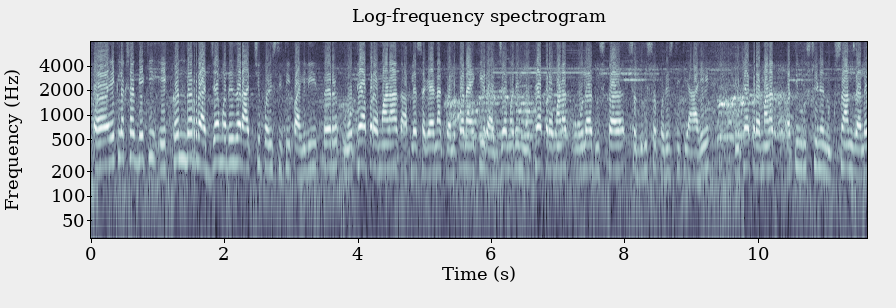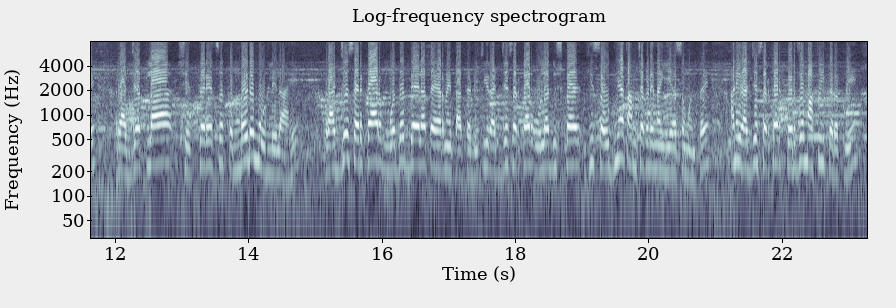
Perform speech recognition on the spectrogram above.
एक लक्षात घ्या की एकंदर राज्यामध्ये जर आजची परिस्थिती पाहिली तर मोठ्या प्रमाणात आपल्या सगळ्यांना कल्पना आहे की राज्यामध्ये मोठ्या प्रमाणात ओला दुष्काळ सदृश परिस्थिती आहे. मोठ्या प्रमाणात अतिवृष्टीने नुकसान झालं आहे राज्यातला शेतकऱ्याचं कंबरडं मोडलेलं आहे. राज्य सरकार मदत द्यायला तयार नाही तातडीची. राज्य सरकार ओला दुष्काळ ही संज्ञाच आमच्याकडे नाही आहे असं म्हणतं आहे आणि राज्य सरकार कर्जमाफी करत नाही.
